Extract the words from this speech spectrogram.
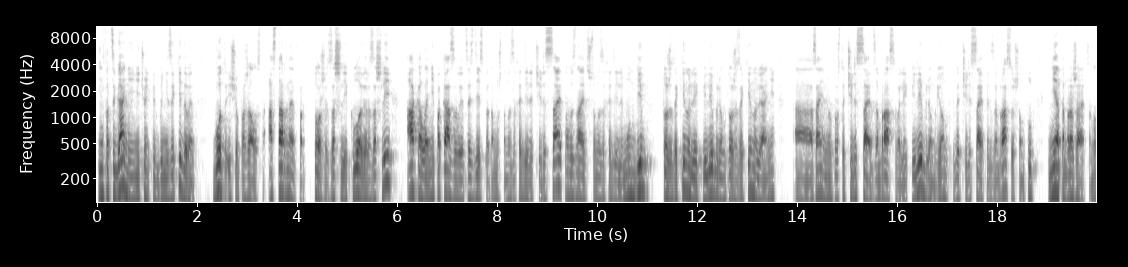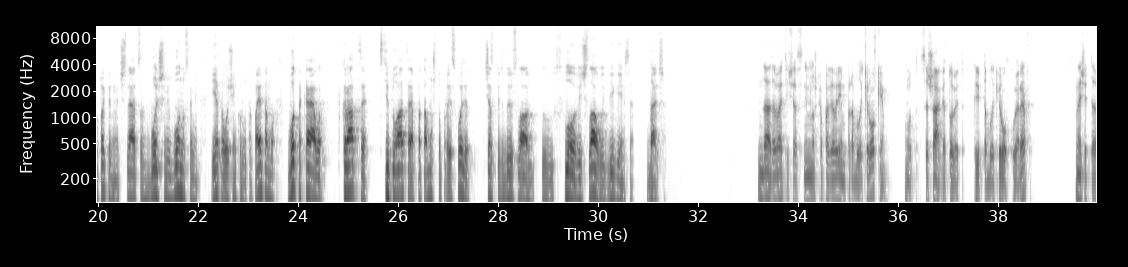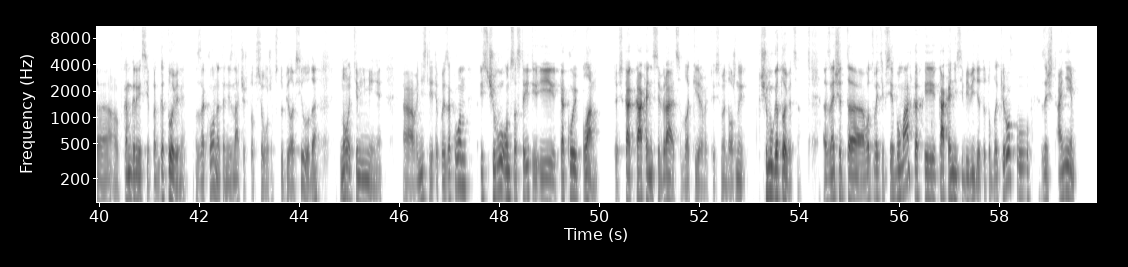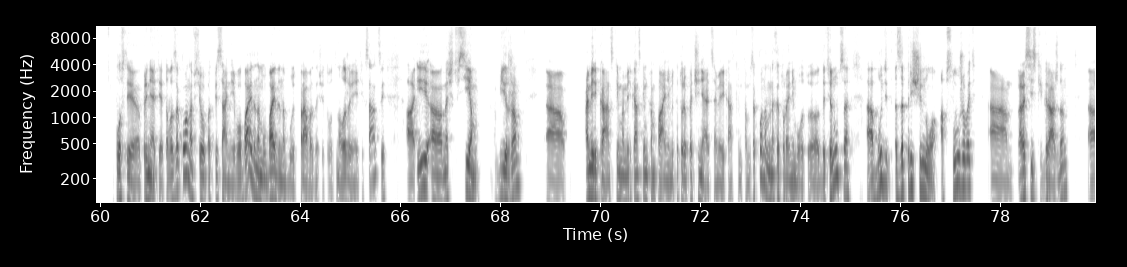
инфо-цыгане и ничего как бы не закидываем. Вот еще, пожалуйста, Astar Network тоже зашли, Clover зашли, Акала не показывается здесь, потому что мы заходили через сайт, но вы знаете, что мы заходили. Moonbeam тоже закинули, Equilibrium тоже закинули, они а, заняли, мы просто через сайт забрасывали Equilibrium, и он, когда через сайт их забрасываешь, он тут не отображается, но токены начисляются с большими бонусами, и это очень круто. Поэтому вот такая вот вкратце ситуация по тому, что происходит. Сейчас передаю слово, слово Вячеславу и двигаемся дальше. Да, давайте сейчас немножко поговорим про блокировки. Вот США готовит криптоблокировку РФ. Значит, э, в Конгрессе подготовили закон, это не значит, что все уже вступило в силу, да, но тем не менее а, внесли такой закон, из чего он состоит и, какой план, то есть как, как они собираются блокировать, то есть мы должны к чему готовиться. Значит, вот в этих всех бумажках и как они себе видят эту блокировку, значит, они после принятия этого закона, все подписание его Байденом, у Байдена будет право, значит, вот наложения этих санкций, а, и, а, значит, всем биржам, а, американским, американским компаниями, которые подчиняются американским там законам, на которые они могут э, дотянуться, будет запрещено обслуживать российских граждан,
